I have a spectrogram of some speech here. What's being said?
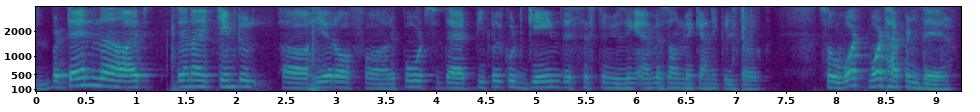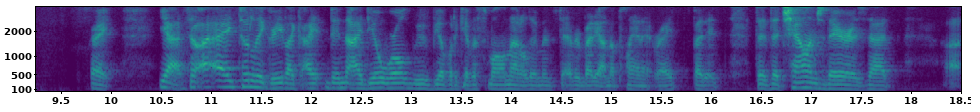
Mm-hmm. But then uh, I then I came to uh, hear of uh, reports that people could game this system using Amazon Mechanical Turk. So what what happened there? Right. Yeah, so I, I, totally agree. Like, I, in the ideal world, we would be able to give a small amount of lumens to everybody on the planet, right? But it, the the challenge there is that uh,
